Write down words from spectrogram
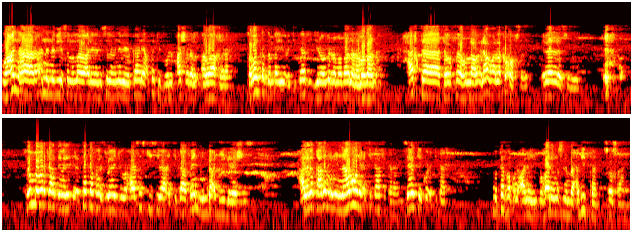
wacanha ana nabiya sala allahu alayh ali wasalam nabiga kaana yactakifu alcashra alawaakhira tobanka dambe ayuu ictikaafi jira oo min ramadaana ramadaan xataa tawafaahu llahu ilaa u alla ka oofsaday cibaadadaas wey uma markaa dabadeed ictakafa aswaajuhu xaasaskiisii baa ictikaafeen min bacdihi gadaashiisa waxaa laga qaadanaya inay naaguhuna ictikaafi karaan masaajidkay ku ictikaafi karaan muttafaqun caleyhi bukhaari muslim baa xadiidkan soo saaray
